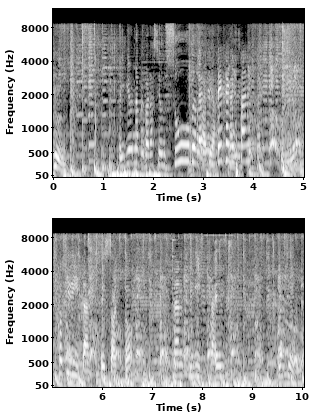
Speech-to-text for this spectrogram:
Hoy día una preparación súper Las rápida. lentejas ya Las están cociditas, Exacto. están listas. El- la cebolla.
